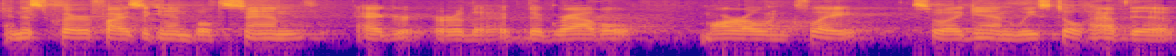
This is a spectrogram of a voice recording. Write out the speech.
And this clarifies again both sand, or the, the gravel, marl, and clay. So again, we still have the,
